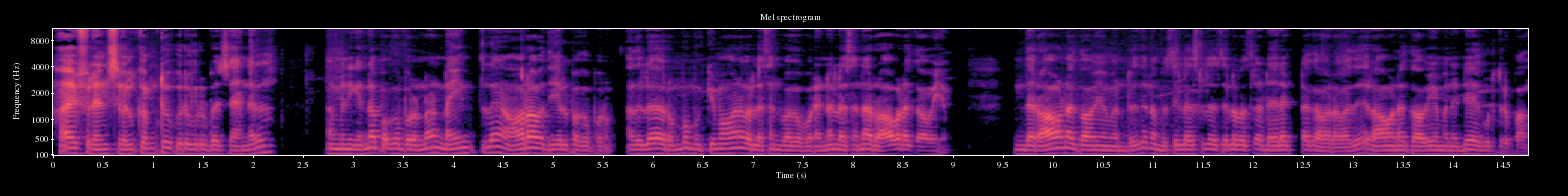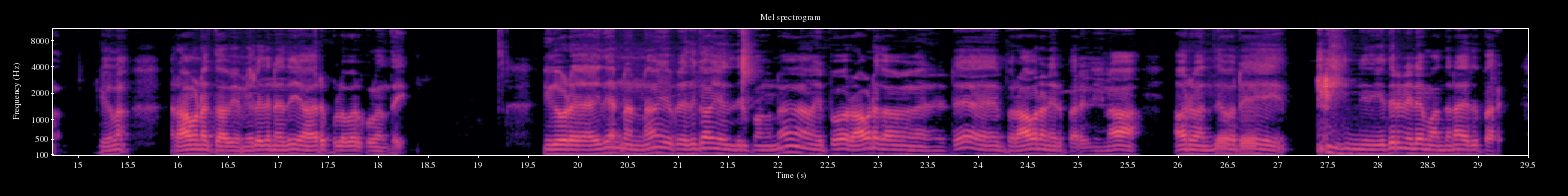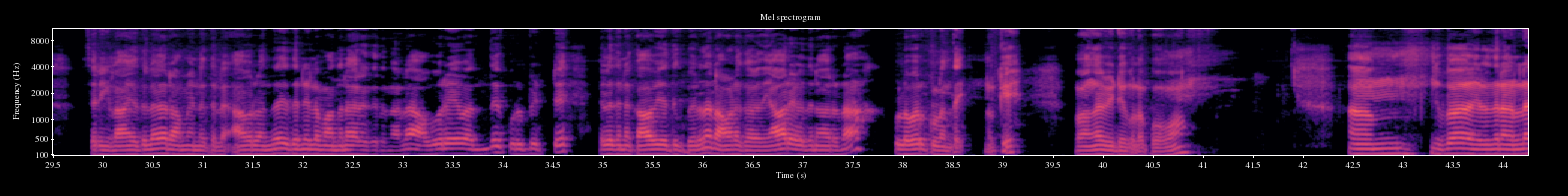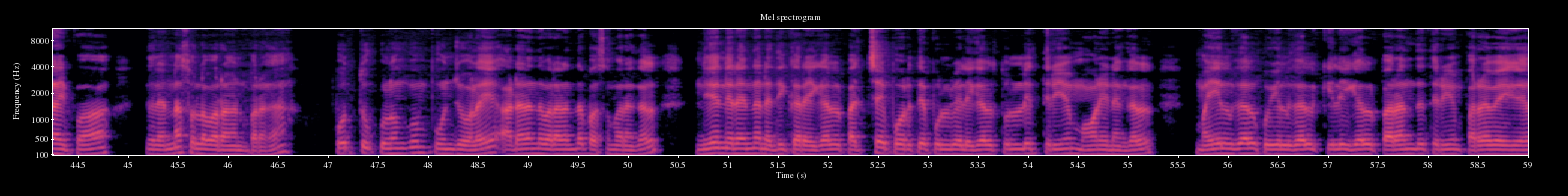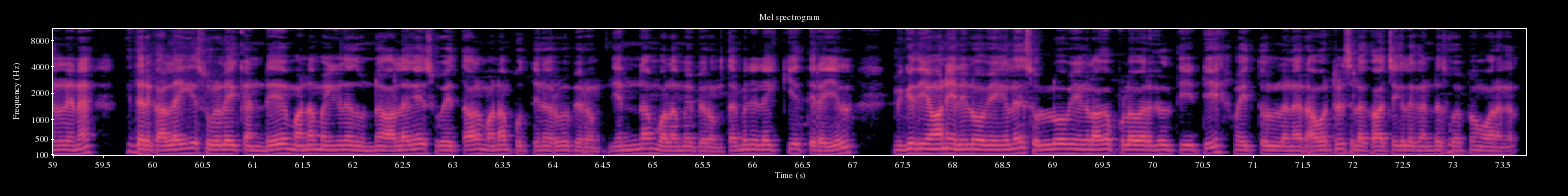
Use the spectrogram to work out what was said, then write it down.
Hi friends welcome to Guru group channel நம்ம இன்றைக்கி என்ன பார்க்க போகிறோம்னா நைன்த்தில் ஆறாவது இயல் பார்க்க போகிறோம் அதில் ரொம்ப முக்கியமான ஒரு லெசன் பார்க்க போகிறோம் என்ன லெசனாக ராவண காவியம். இந்த ராவண காவியம்ன்றது நம்ம சிலஸில் சிலபஸில் டைரெக்டாக கவர் ஆகாது. ராவண காவியம் பண்ணிட்டு கொடுத்துருப்பாங்க. ஓகேங்களா ராவண காவியம் எழுதினது யார்? புலவர் குழந்தை. இதோட இது என்னென்னா இப்போ எதுக்காக எழுதியிருப்பாங்கன்னா இப்போது ராவண காவியம் இப்போ ராவணன் இருப்பார் இல்லைங்களா? அவர் வந்து ஒரு எதிர்நிலை மாந்தனாக இருப்பார். சரிங்களா? இதில் ராமாயணத்தில். அவர் வந்து எதிர்நிலை மாந்தனாக இருக்கிறதுனால அவரே வந்து குறிப்பிட்டு எழுதின காவியத்துக்கு பேர் தான் ராவண காவியம். யார் எழுதினாருன்னா புலவர் குழந்தை. ஓகே? வாங்க வீடியோக்குள்ளே போவோம். இப்போ எழுதுனாங்கல்ல இப்போ இதில் என்ன சொல்ல வராங்கன்னு பாருங்கள் பொத்து குலுங்கும் பூஞ்சோலை அடர்ந்து வளர்ந்த பசுமரங்கள் நீர் நிறைந்த நதிக்கரைகள் பச்சை பொருத்திய புல்வெளிகள் துள்ளி திரியும் மானினங்கள் மயில்கள் குயில்கள் கிளிகள் பறந்து திரியும் பறவைகள் என இதற்கு அழகிய சூழலை கண்டு மனம் மகிழ்ந்ததுண்டு. அழகை சுவைத்தால் மனம் புத்துணர்வு பெறும். எண்ணம் வளமை பெறும். தமிழ் இலக்கிய திரையில் மிகுதியான எழிலோவியங்களை சொல்லோவியங்களாக புலவர்கள் தீட்டி வைத்துள்ளனர். அவற்றில் சில காட்சிகளை கண்டு சுவைப்பம். வாருங்கள்.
